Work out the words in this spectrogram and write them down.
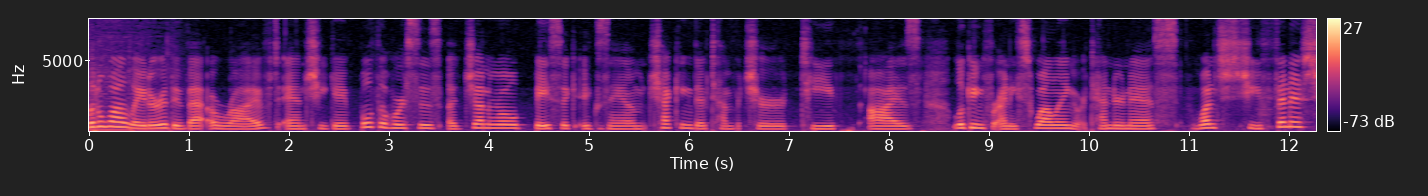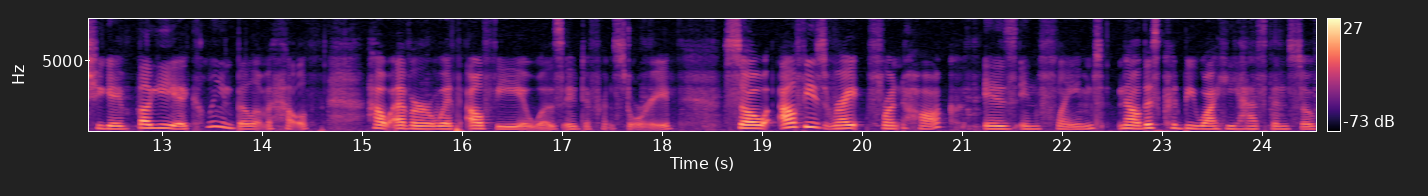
Little while later, the vet arrived and she gave both the horses a general basic exam, checking their temperature, teeth, eyes, looking for any swelling or tenderness. Once she finished, she gave Buggy a clean bill of health. However, with Alfie, it was a different story. So, Alfie's right front hock is inflamed. Now, this could be why he has been so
